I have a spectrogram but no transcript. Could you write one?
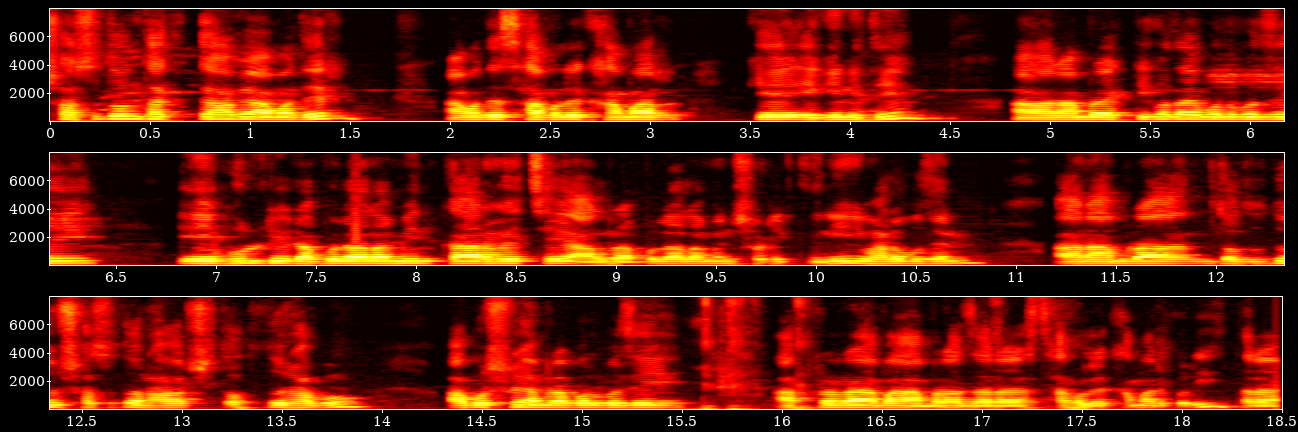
সচেতন থাকতে হবে আমাদের আমাদের ছাগলের খামারকে এগিয়ে নিতে। আর আমরা একটি কথাই বলব যে, এই ভুলটি রাব্বুল আলমিন কার হয়েছে? আল রাব্বুল আলমিন সঠিক তিনিই ভালো বুঝেন। আর আমরা যতদূর সচেতন হওয়ার ততদূর হব। অবশ্যই আমরা বলব যে আপনারা বা আমরা যারা ছাগলের খামার করি, তারা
